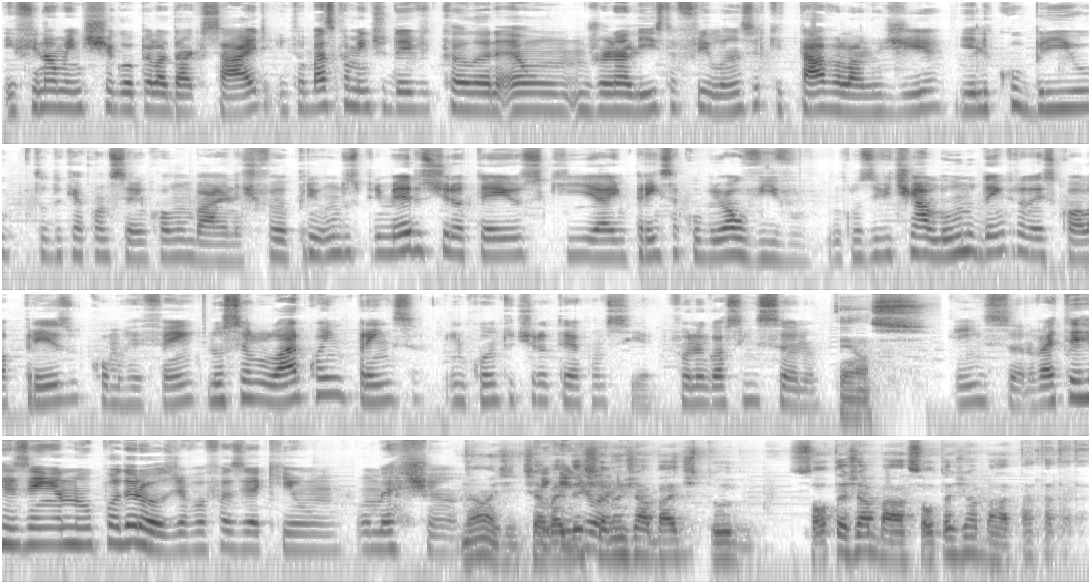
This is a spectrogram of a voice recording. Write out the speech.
E finalmente chegou pela Dark Side. Então, basicamente, o David Cullen é um, um jornalista freelancer que tava lá no dia e ele cobriu tudo o que aconteceu em Columbine. Acho que foi um dos primeiros tiroteios que a imprensa cobriu ao vivo. Inclusive, tinha aluno dentro da escola preso como refém no celular com a imprensa enquanto o tiroteio acontecia. Foi um negócio insano. Tenso. Insano. Vai ter resenha no Poderoso. Já vou fazer aqui um, um merchan. Não, a gente já Fiquem vai deixando um jabá de tudo. Solta jabá, solta jabá. Tá, tá, tá, tá.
